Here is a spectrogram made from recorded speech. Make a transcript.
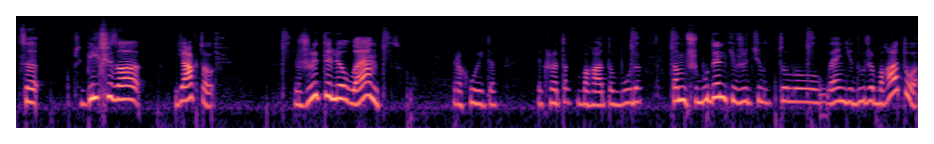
це більше за як то? Жителі Ленд. Рахуйте, якщо так багато буде. Там ж будинків в жителі Ленді дуже багато.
